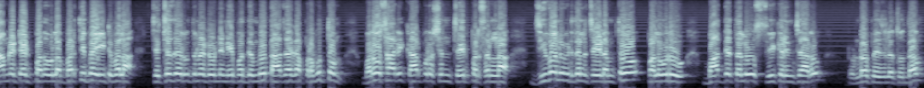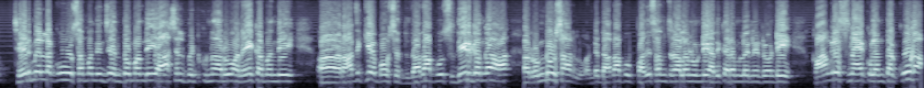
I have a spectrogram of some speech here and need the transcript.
నామినేటెడ్ పదవుల భర్తీపై ఇటీవల చర్చ జరుగుతున్నటువంటి నేపథ్యంలో తాజాగా ప్రభుత్వం మరోసారి కార్పొరేషన్ చైర్పర్సన్ల జీవోను విడుదల చేయడంతో పలువురు బాధ్యతలు స్వీకరించారు. రెండో పేజీలో చూద్దాం. చైర్మన్లకు సంబంధించి ఎంతో మంది ఆశలు పెట్టుకున్నారు అనేక మంది రాజకీయ భవిష్యత్తు. దాదాపు సుదీర్ఘంగా రెండు సార్లు అంటే దాదాపు పది సంవత్సరాల నుండి అధికారంలో లేనటువంటి కాంగ్రెస్ నాయకులంతా కూడా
